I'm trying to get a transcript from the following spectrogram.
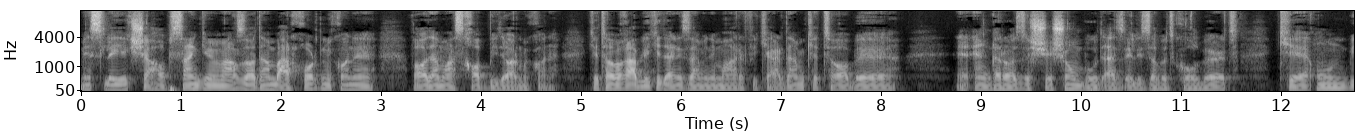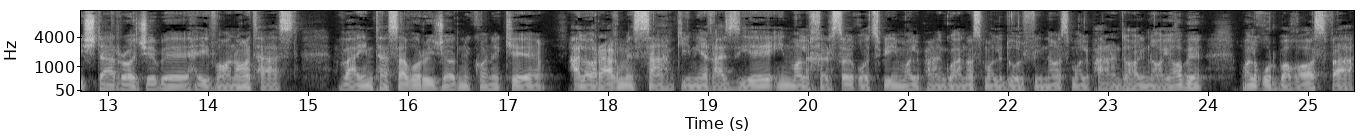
مثل یک شهاب سنگی به مغز آدم برخورد می‌کنه و آدم از خواب بیدار می‌کنه. کتاب قبلی که در این زمینه معرفی کردم کتاب انقراض ششم بود از الیزابت کولبرت که اون بیشتر راجع به حیوانات هست و این تصور رو ایجاد می‌کنه که علی‌رغم سهمگینی قضیه این مال خرسای قطبی این مال پنگواناس مال دلفیناس مال پرنده های نایابه مال قورباغاست و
